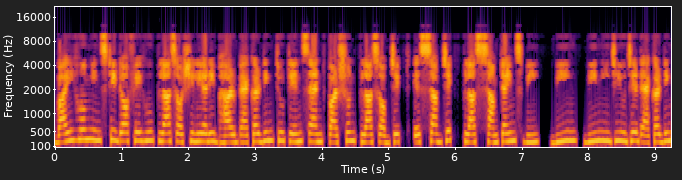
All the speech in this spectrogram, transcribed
by whom instead of a who plus auxiliary verb according to tense and person plus object as subject plus sometimes be being been is used according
